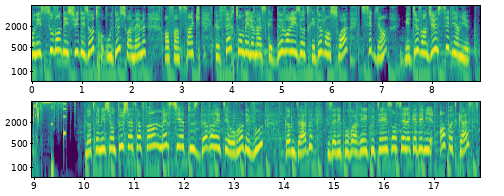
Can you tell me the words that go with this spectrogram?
on est souvent déçu des autres ou de soi-même. Enfin 5. Que faire tomber le masque devant les autres et devant soi, c'est bien, mais devant Dieu, c'est bien mieux. Notre émission touche à sa fin. Merci à tous d'avoir été au rendez-vous. Comme d'hab, vous allez pouvoir réécouter Essentiel Académie en podcast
